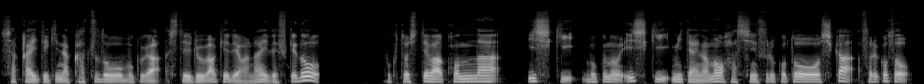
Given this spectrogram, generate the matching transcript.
社会的な活動を僕がしているわけではないですけど、僕としてはこんな意識、僕の意識みたいなのを発信することしか、それこそ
